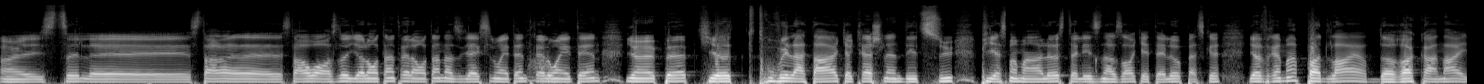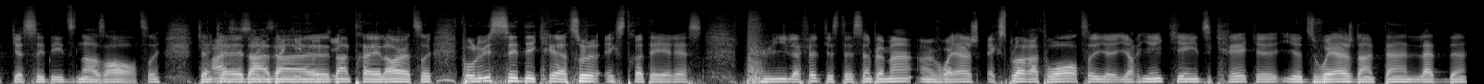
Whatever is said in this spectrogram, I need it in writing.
un style euh, Star, euh, Star Wars là. Il y a longtemps, très longtemps, dans une galaxie lointaine, très lointaine, il y a un peuple qui a trouvé la Terre, qui a crash landé dessus. Puis à ce moment-là, c'était les dinosaures qui étaient là parce que il y a vraiment pas de l'air de reconnaître que c'est des dinosaures, tu sais. Quand- Ouais, c'est ça, dans, exact, dans- le trailer, tu sais. Pour lui, c'est des créatures extraterrestres. Puis le fait que c'était simplement un voyage exploratoire, il n'y a, rien qui indiquerait qu'il y a du voyage dans le temps là-dedans.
